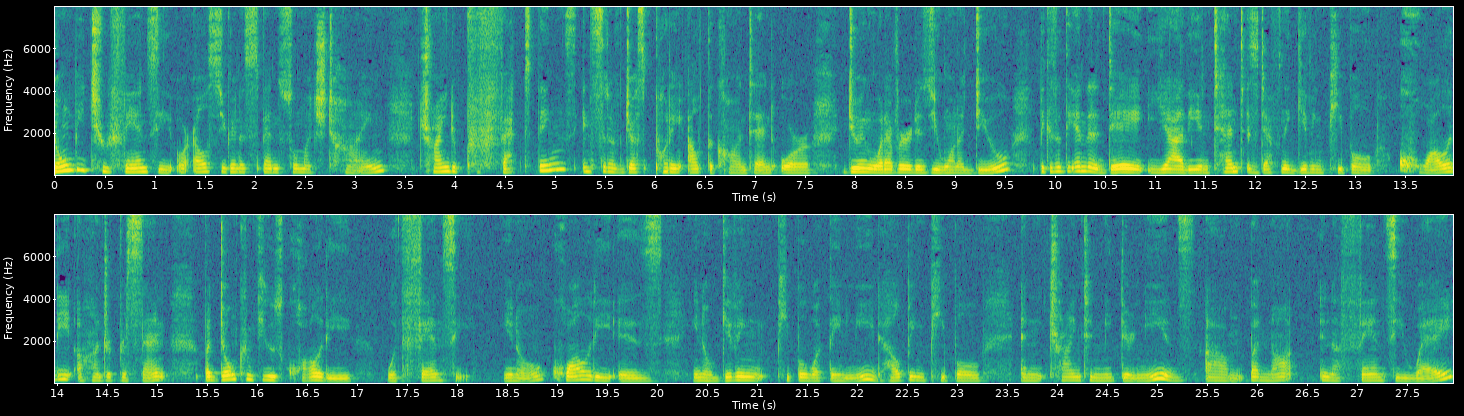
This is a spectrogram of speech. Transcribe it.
don't be too fancy or else you're going to spend so much time trying to perfect things instead of just putting out the content or doing whatever it is you want to do. Because at the end of the day yeah the intent is definitely giving people quality 100% but don't confuse quality with fancy you know? Quality is you know giving people what they need helping people and trying to meet their needs um, but not in a fancy way.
